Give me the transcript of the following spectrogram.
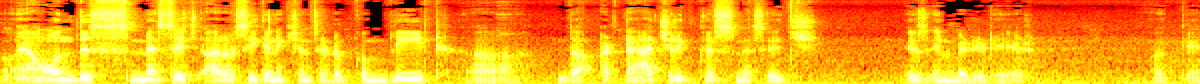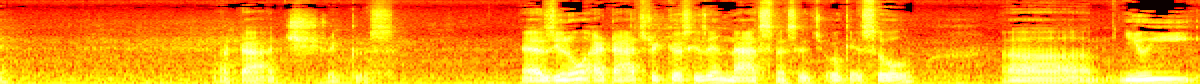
on this message RRC connection setup complete uh, the attach request message is embedded here. Okay. Attach request. As you know attach request is a NAS message. Okay so uh, UE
